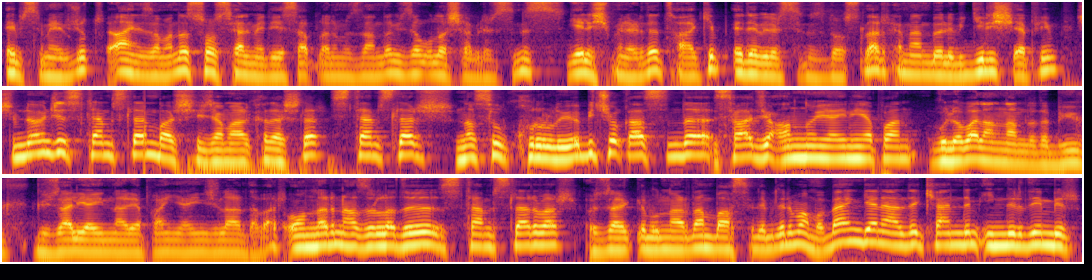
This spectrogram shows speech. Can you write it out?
hepsi mevcut. Aynı zamanda sosyal medya hesaplarımızdan da bize ulaşabilirsiniz. Gelişmeleri de takip edebilirsiniz dostlar. Hemen böyle bir giriş yapayım. Şimdi önce Stems'den başlayacağım arkadaşlar. Stems'ler nasıl kuruluyor? Birçok aslında sadece Anno yayını yapan, global anlamda da büyük güzel yayınlar yapan yayıncılar da var. Onların hazırladığı Stems'ler var. Özellikle bunlardan bahsedebilirim ama ben genelde kendim indirdiğim bir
